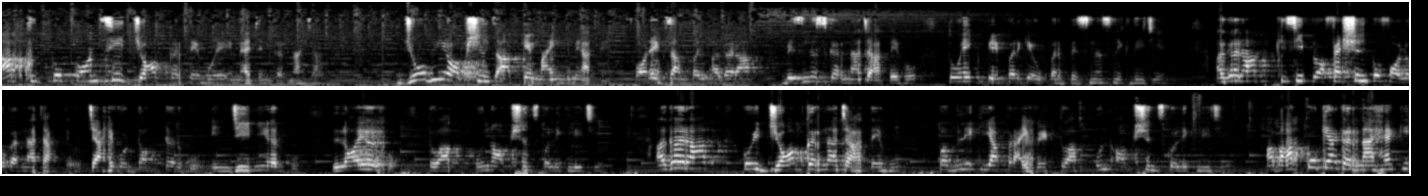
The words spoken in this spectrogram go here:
आप खुद को कौन सी जॉब करते हुए इमेजिन करना चाहते हैं? जो भी ऑप्शंस आपके माइंड में आते हैं। फॉर एग्ज़ाम्पल अगर आप बिज़नेस करना चाहते हो तो एक पेपर के ऊपर बिज़नेस लिख दीजिए। अगर आप किसी प्रोफेशन को फॉलो करना चाहते हो, चाहे वो डॉक्टर हो इंजीनियर हो लॉयर हो तो आप उन ऑप्शंस को लिख लीजिए। अगर आप कोई जॉब करना चाहते हो पब्लिक या प्राइवेट तो आप उन ऑप्शंस को लिख लीजिए। अब आपको क्या करना है कि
